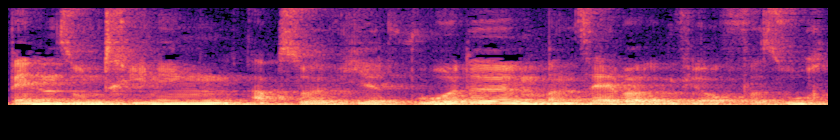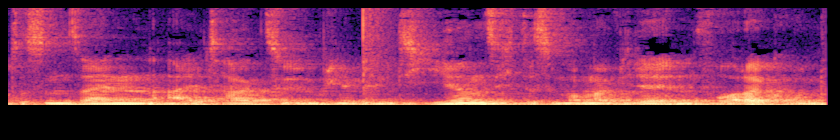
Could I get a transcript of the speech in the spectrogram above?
wenn so ein Training absolviert wurde, man selber irgendwie auch versucht, das in seinen Alltag zu implementieren, sich das immer mal wieder in den Vordergrund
